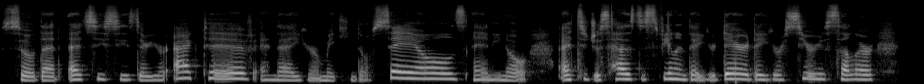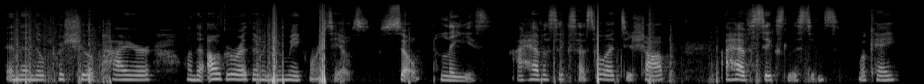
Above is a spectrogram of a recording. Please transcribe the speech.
so that Etsy sees that you're active and that you're making those sales. And you know, Etsy just has this feeling that you're there, that you're a serious seller, and then they'll push you up higher on the algorithm and you make more sales. So, ladies, I have a successful Etsy shop. I have six listings, okay?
